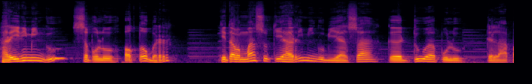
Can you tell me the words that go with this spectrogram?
Hari ini Minggu 10 Oktober, kita memasuki hari Minggu biasa ke-28.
